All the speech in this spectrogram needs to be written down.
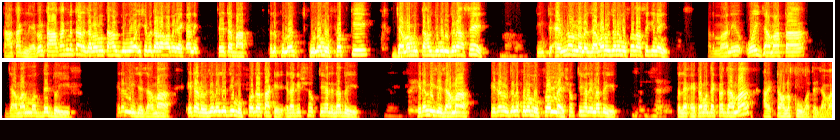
তা থাকলে, এখন তা থাকলে তো আর জামা মুনতাহাল জুমু হিসেবে ধরা হবে না এখানে। সেটা বাদ। তাহলে কোন কোন মুফরদ কি জামা মুনতাহাল জুমুর ওজনে আছে? কিন্তু এমন অন্যান্য জামার ওজনে মুফরদ আছে কি নাই? তার মানে ওই জামাটা জামার মধ্যে দইফ এটা নিজে জামা। এটার ওজনে যদি মুফরদা থাকে, এটা কি শক্তিশালী না দইফ এটা নিজে জামা। এটার ওজনে কোনো মুফরদ নাই, শক্তিশালী না দইফ তাহলে এটার মধ্যে একটা জামা আর একটা হলো কুয়াতে জামা।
